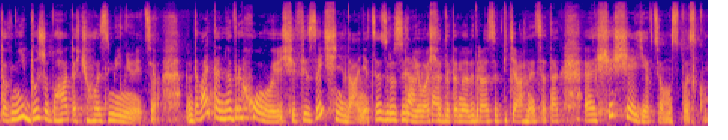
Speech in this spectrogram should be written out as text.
то в ній дуже багато чого змінюється. Давайте не враховуючи фізичні дані, це зрозуміло, Так, що так. дитина відразу підтягнеться. Так Е, що ще є в цьому списку?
